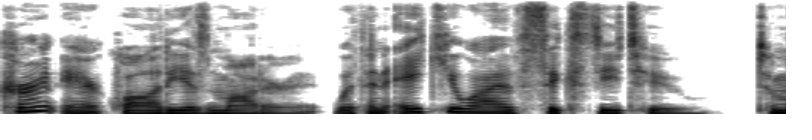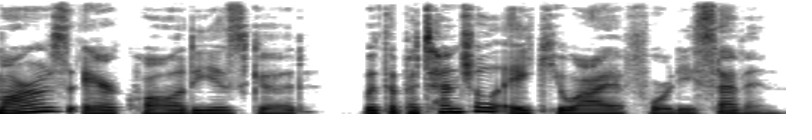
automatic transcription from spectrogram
Current air quality is moderate with an AQI of 62. Tomorrow's air quality is good, with a potential AQI of 47.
